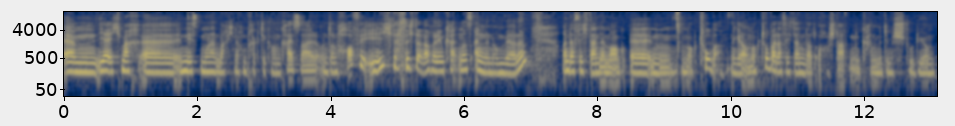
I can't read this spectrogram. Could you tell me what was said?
Ähm, ja, ich mache äh, im nächsten Monat mache ich noch ein Praktikum im Kreissaal und dann hoffe ich, dass ich dann auch in dem Krankenhaus angenommen werde und dass ich dann im, äh, im, im Oktober, genau im Oktober, dass ich dann dort auch starten kann mit dem Studium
